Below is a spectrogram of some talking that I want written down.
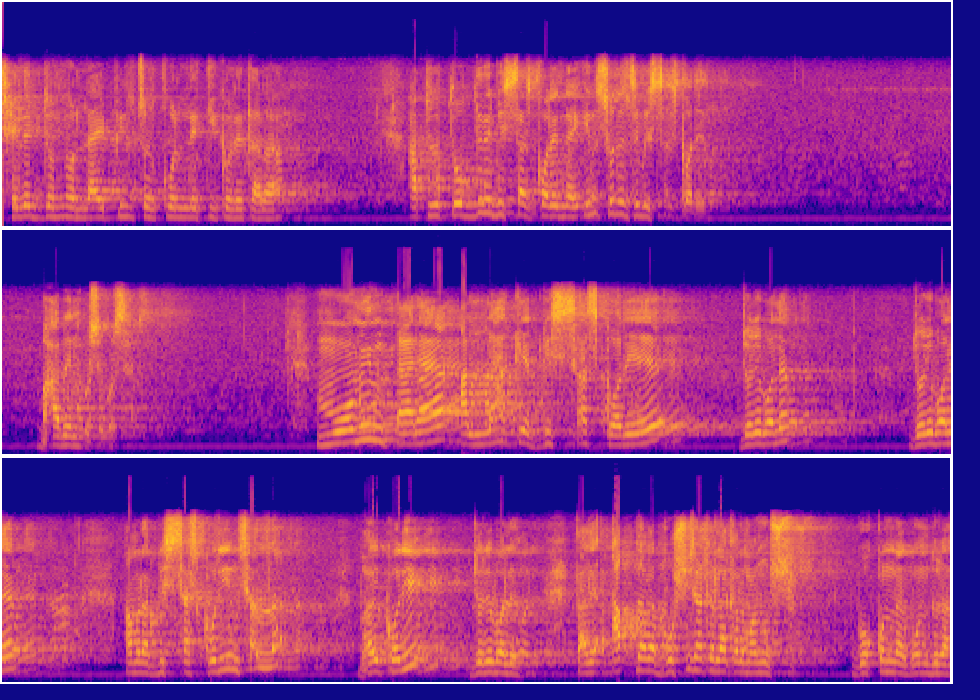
ছেলের জন্য লাইফ ইন্স্যুর করলে কি করে তারা? আপনি তো তকদিরে বিশ্বাস করেন না ইন্স্যুরেন্সে বিশ্বাস করেন। ভাবেন বসে বসে। মমিন তারা আল্লাহকে বিশ্বাস করে, জোরে বলেন জোরে বলেন, আমরা বিশ্বাস করি ইনশাল্লাহ ভয় করি, জোরে বলেন। তাহলে আপনারা বসিরহাট এলাকার মানুষ, গোকন্যার বন্ধুরা,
